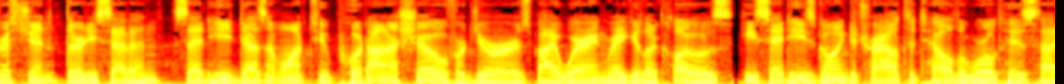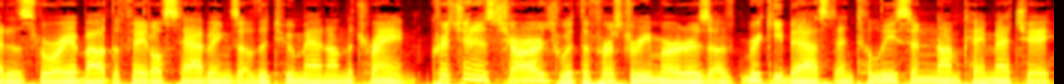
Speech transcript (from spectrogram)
Christian, 37, said he doesn't want to put on a show for jurors by wearing regular clothes. He said he's going to trial to tell the world his side of the story about the fatal stabbings of the two men on the train. Christian is charged with the first degree murders of Ricky Best and Taliesin Namkai-Meche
